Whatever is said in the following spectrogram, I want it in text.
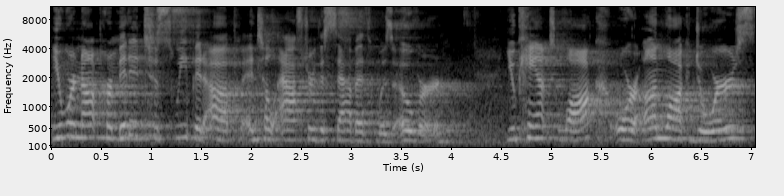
you were not permitted to sweep it up until after the Sabbath was over. You can't lock or unlock doors,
